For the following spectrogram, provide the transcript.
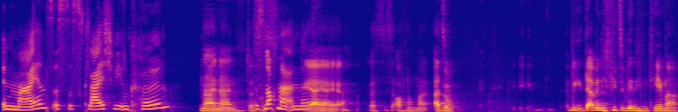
in Mainz, ist das gleich wie in Köln? Nein, nein. Das, ist noch mal anders? Ja, ja, ja. Das ist auch nochmal. Also, da bin ich viel zu wenig im Thema.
